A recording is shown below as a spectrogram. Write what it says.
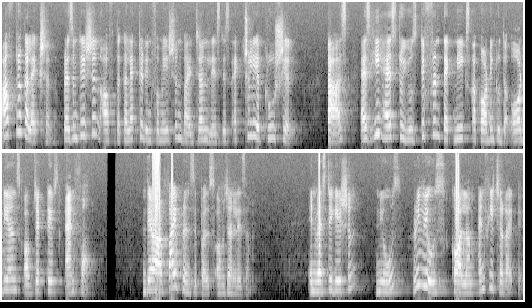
After collection, presentation of the collected information by journalist is actually a crucial task as he has to use different techniques according to the audience, objectives and form. There are five principles of journalism. Investigation, news, reviews, column and feature writing.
